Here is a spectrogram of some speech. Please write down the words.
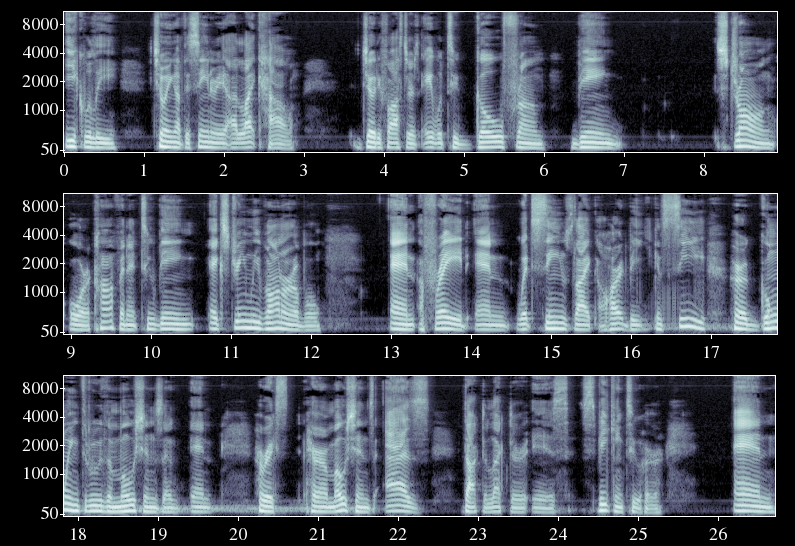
equally chewing up the scenery. I like how Jodie Foster is able to go from being strong or confident to being extremely vulnerable and afraid and what seems like a heartbeat. You can see her going through the motions and, and her her emotions as Dr. Lecter is speaking to her. And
